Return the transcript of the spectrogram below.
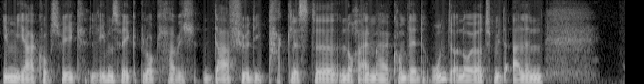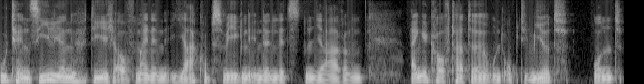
Im Jakobsweg Lebenswegblock habe ich dafür die Packliste noch einmal komplett rund erneuert mit allen Utensilien, die ich auf meinen Jakobswegen in den letzten Jahren eingekauft hatte und optimiert und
